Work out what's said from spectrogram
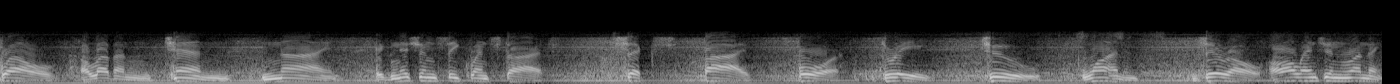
12, 11, 10, 9. Ignition sequence start. 6, 5, 4, 3, 2, 1, 0. All engine running.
